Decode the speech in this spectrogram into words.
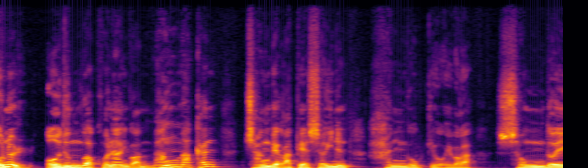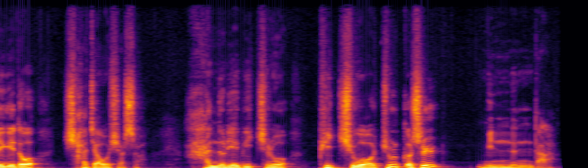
오늘 어둠과 고난과 막막한 장벽 앞에 서 있는 한국교회와 성도에게도 찾아오셔서 하늘의 빛으로 비추어 줄 것을 믿는다.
